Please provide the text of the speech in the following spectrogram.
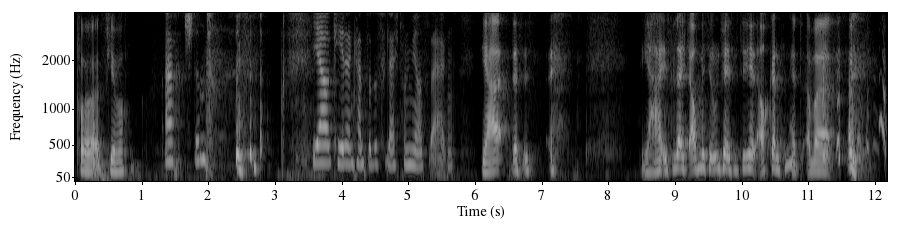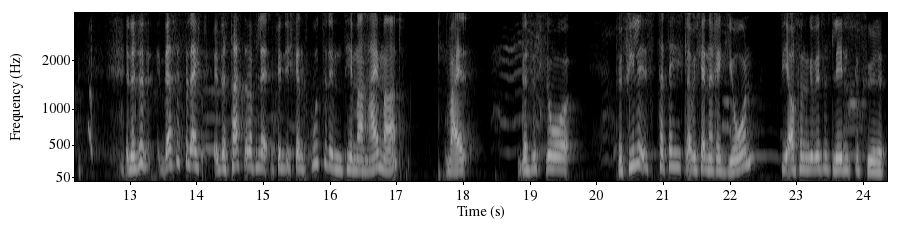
Vor vier Wochen. Ach, stimmt. ja, okay, dann kannst du das vielleicht von mir aus sagen. Ja, das ist. Ja, ist vielleicht auch ein bisschen unfair, ist mit Sicherheit auch ganz nett, aber. das ist, das ist vielleicht, das passt aber vielleicht, finde ich, ganz gut zu dem Thema Heimat, weil das ist so, für viele ist es tatsächlich, glaube ich, eine Region, die auch so ein gewisses Lebensgefühl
